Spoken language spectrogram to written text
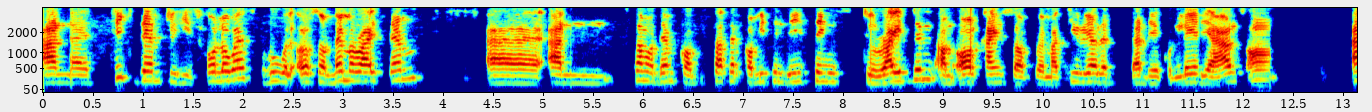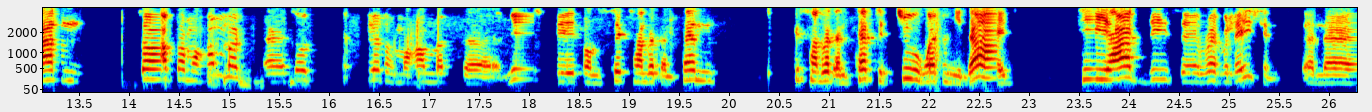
and uh, teach them to his followers who will also memorize them. Uh, and some of them com- started committing these things to writing on all kinds of uh, material that, that they could lay their hands on. And so after Muhammad, uh, so the period of Muhammad's uh, ministry from 610 632 when he died, he had these uh, revelations and uh,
